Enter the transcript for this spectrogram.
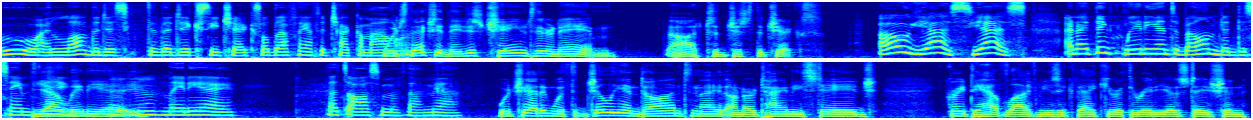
Ooh, I love the Dis- the Dixie Chicks. I'll definitely have to check them out. Which they actually they just changed their name uh, to just the Chicks. Oh yes, yes, and I think Lady Antebellum did the same thing. Yeah, Lady A. Mm-hmm, Lady A. That's awesome of them. Yeah. We're chatting with Jillian Dawn tonight on our tiny stage. Great to have live music back here at the radio station.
